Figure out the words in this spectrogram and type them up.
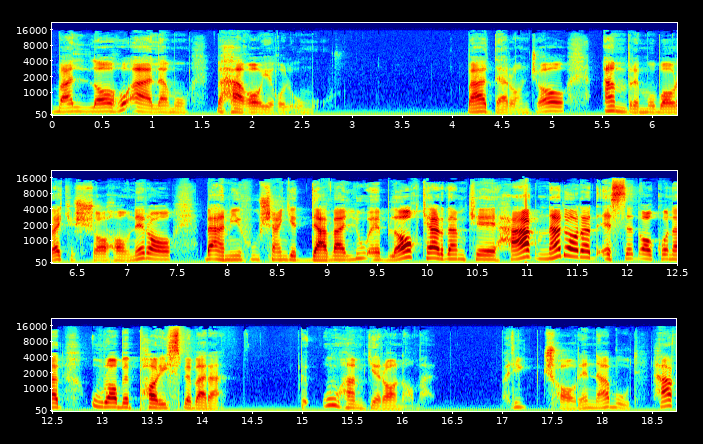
والله اعلم به حقایق الامور. بعد در آنجا امر مبارک شاهانه را به امیر هوشنگ دولو ابلاغ کردم که حق ندارد استدعا کند او را به پاریس ببرند به او هم گران آمد. ولی چاره نبود. حق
